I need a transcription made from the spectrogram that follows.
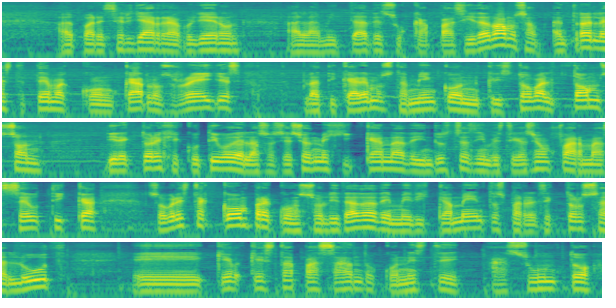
al parecer ya reabrieron a la mitad de su capacidad. Vamos a entrarle a este tema con Carlos Reyes. Platicaremos también con Cristóbal Thompson director ejecutivo de la Asociación Mexicana de Industrias de Investigación Farmacéutica, sobre esta compra consolidada de medicamentos para el sector salud. Eh, ¿qué, está pasando con este asunto?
